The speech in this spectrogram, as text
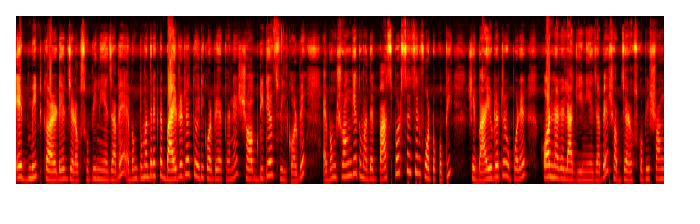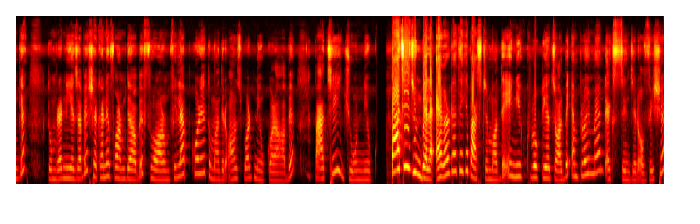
এডমিট কার্ডের জেরক্স কপি নিয়ে যাবে এবং তোমাদের একটা বায়োডাটা তৈরি করবে এখানে সব ডিটেলস ফিল করবে এবং সঙ্গে তোমাদের পাসপোর্ট সাইজের ফটোকপি সেই বায়োডাটার উপরের কর্নারে লাগিয়ে নিয়ে যাবে সব জেরক্স কপির সঙ্গে। তোমরা নিয়ে যাবে। সেখানে ফর্ম দেওয়া হবে। ফর্ম ফিল করে তোমাদের অন স্পট নিয়োগ করা হবে। পাঁচই জুন নিয়োগ পাঁচই জুন বেলা এগারোটা থেকে পাঁচটার মধ্যে এই নিয়োগ প্রক্রিয়া চলবে। এমপ্লয়মেন্ট এক্সচেঞ্জের অফিসে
